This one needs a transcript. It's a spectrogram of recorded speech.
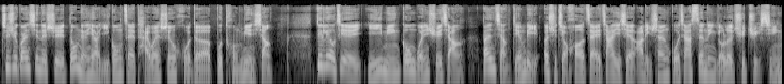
继续关心的是东南亚移工在台湾生活的不同面向。第六届移民工文学奖颁奖典礼二十九号在嘉义县阿里山国家森林游乐区举行，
